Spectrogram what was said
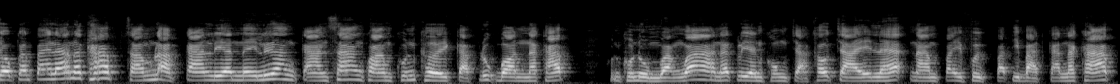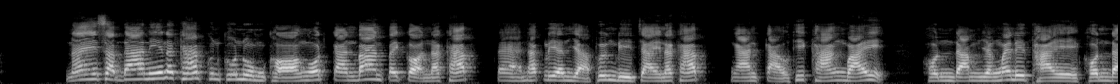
จบกันไปแล้วนะครับสำหรับการเรียนในเรื่องการสร้างความคุ้นเคยกับลูกบอลนะครับ คุณครูหนุ่มหวังว่านักเรียนคงจะเข้าใจและนำไปฝึกปฏิบัติกันนะครับ ในสัปดาห์นี้นะครับ คุณครูหนุ่มของดการบ้านไปก่อนนะครับ แต่นักเรียนอย่าเพิ่งดีใจนะครับ งานเก่าที่ค้างไว้ คนดำยังไม่ได้ไทย คนใด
